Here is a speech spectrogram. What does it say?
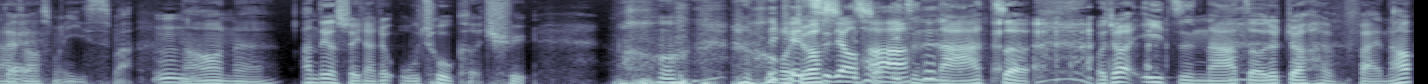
大家知道什么意思吧？嗯、然后呢，按、啊、这个水饺就无处可去，然后，然后我就要手一直拿着，我就要一直拿着，我就觉得很烦。然后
